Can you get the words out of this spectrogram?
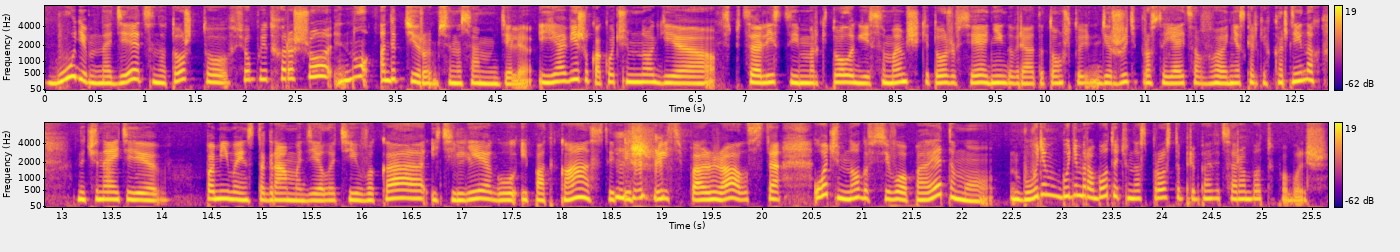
Будем надеяться на то, что все будет хорошо. Ну, адаптируемся на самом деле. И я вижу, как очень многие специалисты и маркетологи, и СММщики тоже все они говорят о том, что держите просто яйца в нескольких картинах, начинайте помимо Инстаграма делать и ВК, и телегу, и подкасты, пишите, пожалуйста. Очень много всего, поэтому будем, будем работать, у нас просто прибавится работы побольше,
